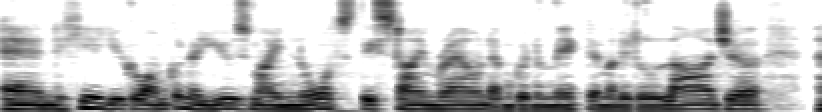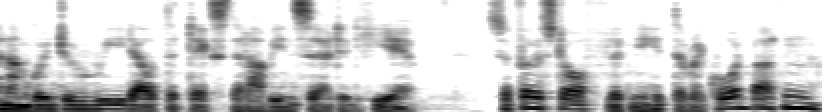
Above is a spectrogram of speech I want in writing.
And here you go. I'm going to use my notes this time round. I'm going to make them a little larger and I'm going to read out the text that I've inserted here. So first off, let me hit the record button.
